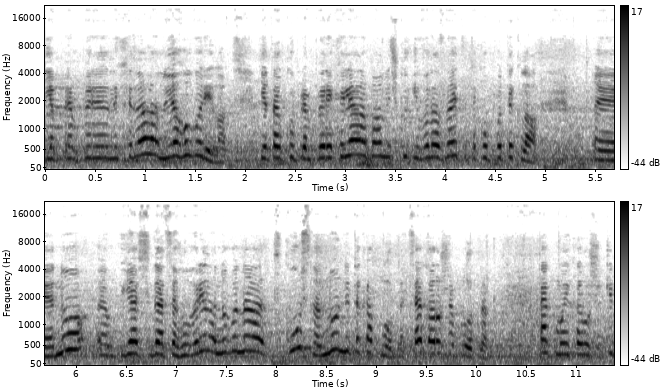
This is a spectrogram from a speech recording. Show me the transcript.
Я прям перехиляла, ну я говорила. Я таку прям перехиляла баночку і вона, знаєте, тако потекла. Е, ну, я завжди це говорила, ну вона вкусна, ну не така плотна. Ця хороша плотна. Так, мої хорошенькі,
